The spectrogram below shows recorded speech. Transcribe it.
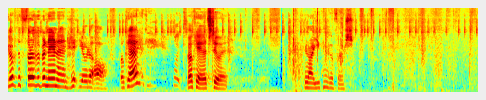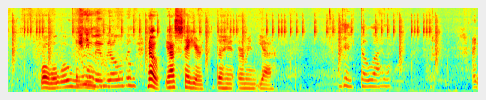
You have to throw the banana and hit Yoda off, okay? Let's Okay, let's do it. You're not, you can go first. Whoa, whoa, whoa, whoa. Can you move it a little bit? No, it has to stay here. The hand, I mean, yeah. Take the Lila. And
